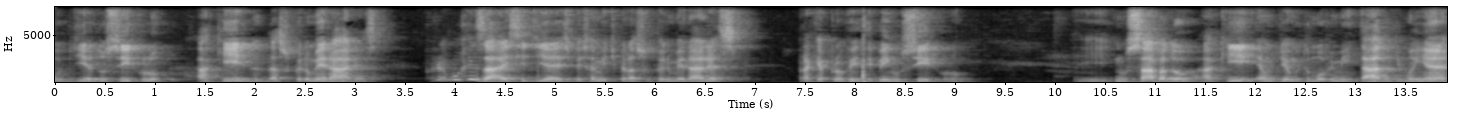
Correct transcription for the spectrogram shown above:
o dia do círculo aqui das supernumerárias. Eu vou rezar esse dia, especialmente pelas supernumerárias, para que aproveite bem o círculo. E no sábado, aqui é um dia muito movimentado, de manhã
